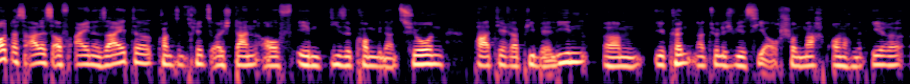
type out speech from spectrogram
baut das alles auf eine Seite, konzentriert euch dann auf eben diese Kombination Paartherapie Berlin. Ähm, ihr könnt natürlich, wie es hier auch schon macht, auch noch mit Ehe,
